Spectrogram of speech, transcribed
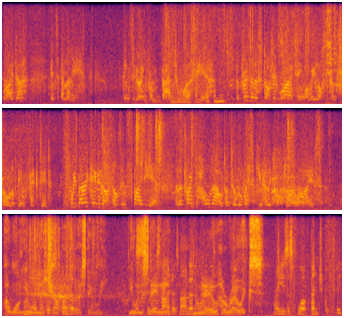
Ryder, it's Emily. Things are going from bad to worse here. up on me. The prisoners started rioting when we lost control of the infected. We barricaded ourselves inside here and are trying to hold out until the rescue helicopter arrives. I want you on that chopper try to first, Emily. You understand me? Suiciders, I don't know No heroics. I'll use this workbench quickly.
